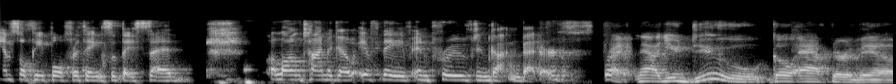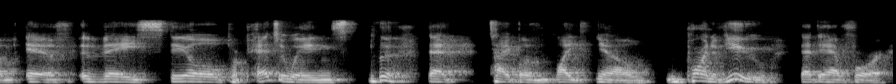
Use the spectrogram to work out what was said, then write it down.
cancel people for things that they said a long time ago if they've improved and gotten better. Right. Now you do go after them if they still perpetuating that type of like, you know, point of view that they have for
